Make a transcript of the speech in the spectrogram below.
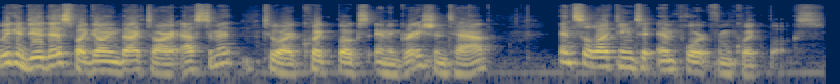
We can do this by going back to our estimate, to our QuickBooks integration tab, and selecting to import from QuickBooks.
